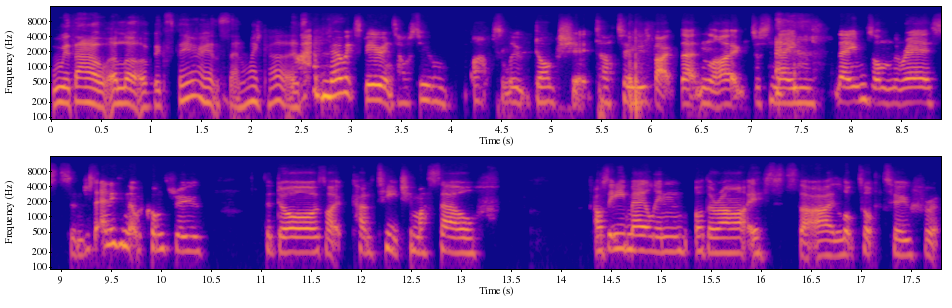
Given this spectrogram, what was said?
without a lot of experience then. My God. I had no experience. I was doing absolute dog shit tattoos back then, like just names names on the wrists and just anything that would come through the doors, like kind of teaching myself. I was emailing other artists that I looked up to for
